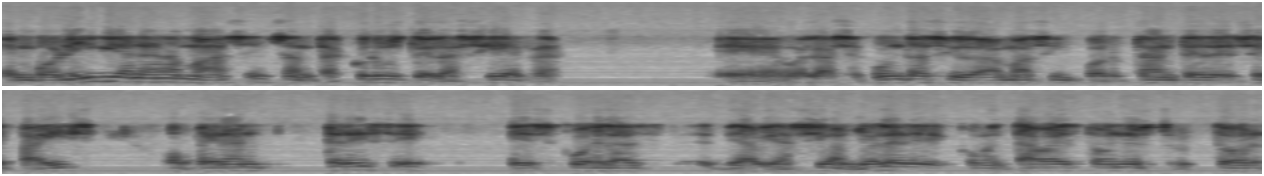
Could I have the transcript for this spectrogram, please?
En Bolivia nada más, en Santa Cruz de la Sierra, eh, la segunda ciudad más importante de ese país, operan 13 escuelas de aviación. Yo le comentaba esto a un instructor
